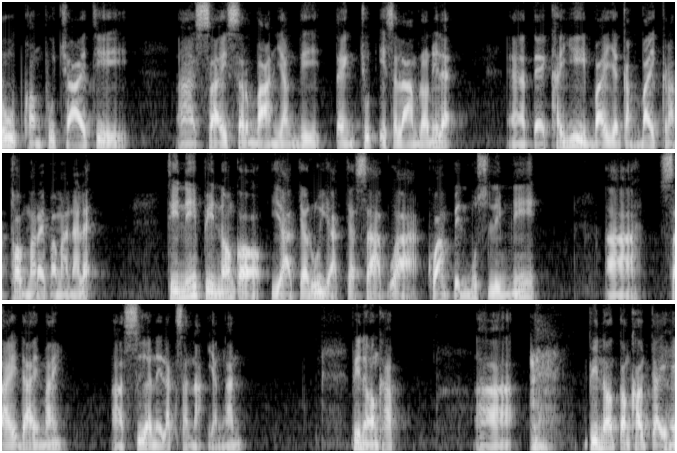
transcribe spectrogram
รูปของผู้ชายที่อ่าใส่สรบานอย่างดี แต่งชุดอิสลามเรานี่แหละแต่ขยี้ใบยังกับใบกระท่อมอะไรประมาณนั้นแหละ ทีนี้พี่น้องก็อยากจะรู้อยากจะทราบว่าความเป็นมุสลิมนี้ใส่ได้ไหมเสื้อในลักษณะอย่างนั้น พี่น้องครับ พี่น้องต้องเข้าใจให้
